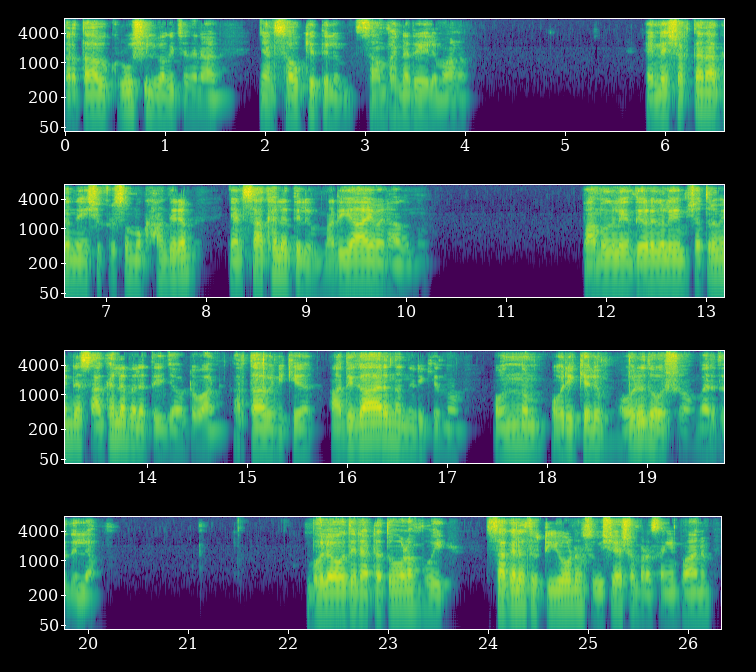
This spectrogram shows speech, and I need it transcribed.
കർത്താവ് ക്രൂശിൽ വഹിച്ചതിനാൽ ഞാൻ സൗഖ്യത്തിലും സമ്പന്നതയിലുമാണ്. എന്നെ ശക്തനാക്കുന്ന യേശുക്രിസ്തു മുഖാന്തിരം ഞാൻ സകലത്തിലും മതിയായവനാകുന്നു. പാമ്പുകളെയും തേളുകളെയും ശത്രുവിന്റെ സകല ബലത്തെയും ചവിട്ടുവാൻ കർത്താവ് എനിക്ക് അധികാരം തന്നിരിക്കുന്നു. ഒന്നും ഒരിക്കലും ഒരു ദോഷവും വരുത്തതില്ല. ഭൂലോകത്തിന്റെ അറ്റത്തോളം പോയി സകല സൃഷ്ടിയോടും സുവിശേഷം പ്രസംഗിപ്പാനും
